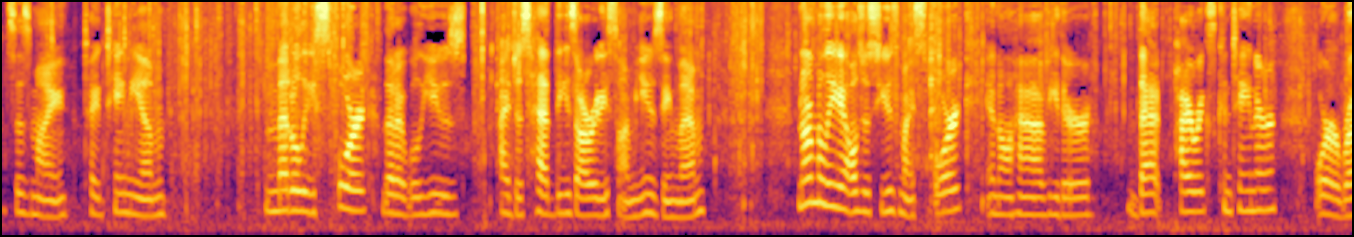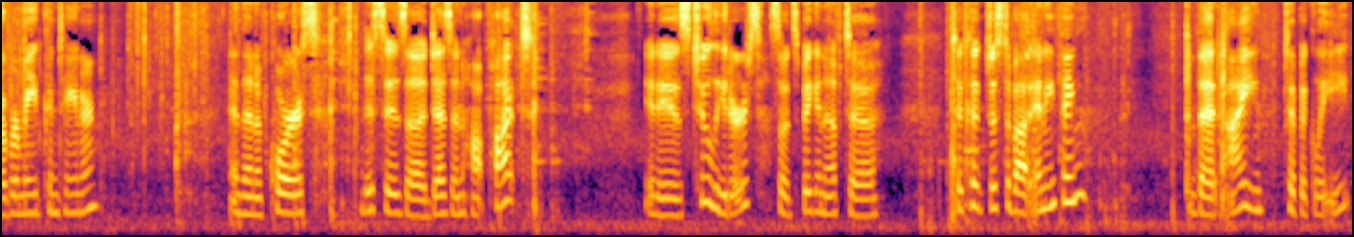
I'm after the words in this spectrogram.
This is my titanium metally spork that I will use. I just had these already, so I'm using them. Normally, I'll just use my spork and I'll have either that Pyrex container or a Rubbermaid container. And then, of course, this is a Dezin hot pot. It is two liters, so it's big enough to, to cook just about anything that I typically eat.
